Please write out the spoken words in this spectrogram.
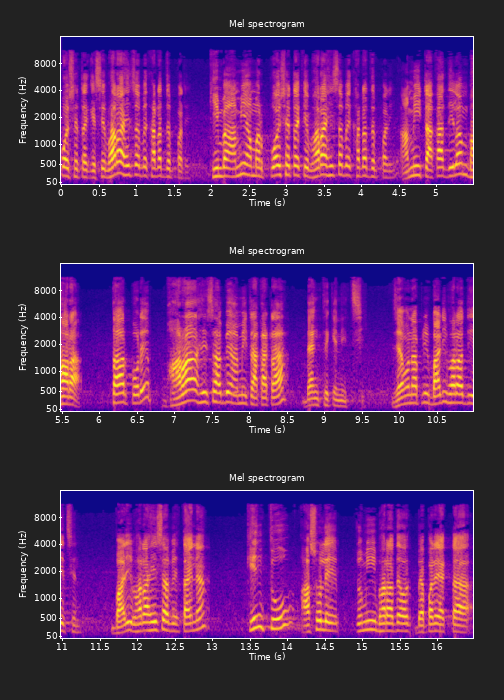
পয়সাটাকে সে ভাড়া হিসাবে খাটাতে পারে। কিংবা আমি আমার পয়সাটাকে ভাড়া হিসাবে খাটাতে পারি। আমি টাকা দিলাম ভাড়া। তারপরে ভাড়া হিসাবে আমি টাকাটা ব্যাংক থেকে নিচ্ছি। যেমন আপনি বাড়ি ভাড়া দিয়েছেন। বাড়ি ভাড়া হিসাবে, তাই না? কিন্তু আসলে জমি ভাড়া দেওয়ার ব্যাপারে একটা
